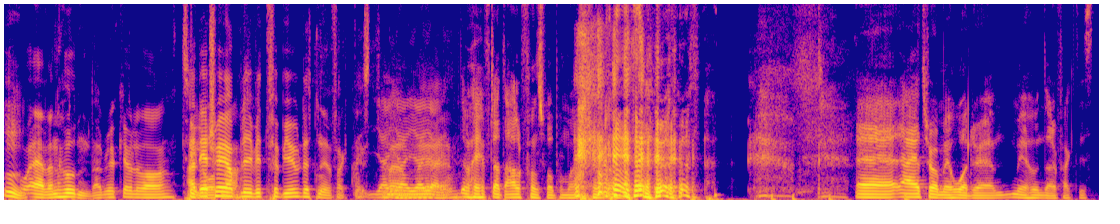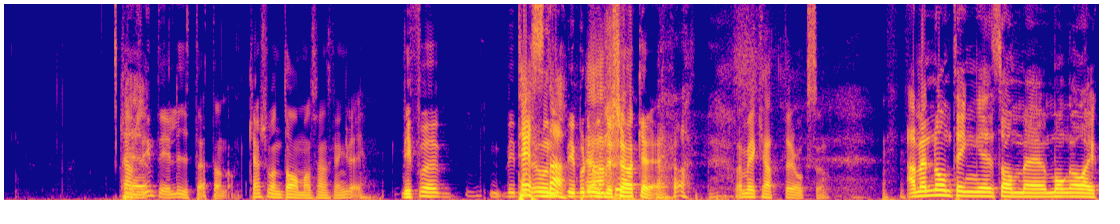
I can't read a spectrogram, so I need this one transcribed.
Mm. Och även hundar brukar väl vara tillåtna? Ja, det tror jag har blivit förbjudet nu faktiskt. Ja, ja, ja, ja. Eh, det var efter att Alfons var på matchen. Eh, nej, jag tror de är hårdare med hundar faktiskt. Kanske eh. inte elitettan då? Kanske var en damallsvenskan grej? Vi får... Vi Testa! Borde, vi borde undersöka det. De är katter också. ja men någonting som eh, många aik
